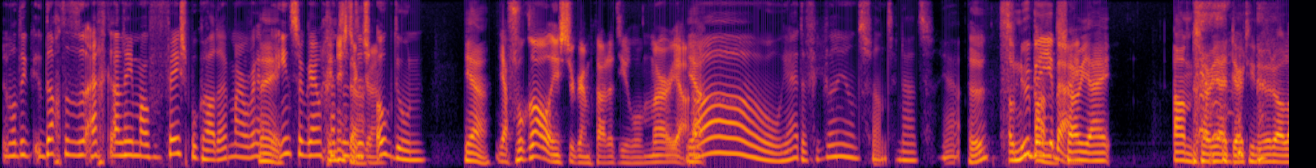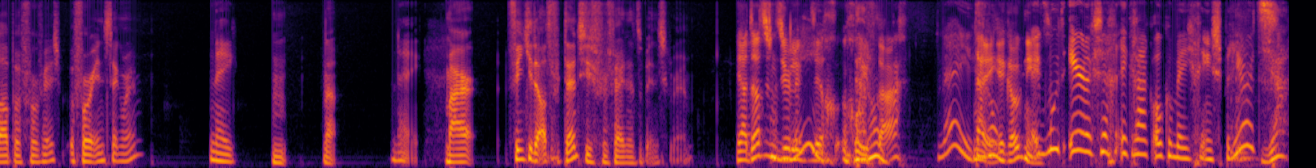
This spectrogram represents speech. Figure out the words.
Want ik dacht dat we het eigenlijk alleen maar over Facebook hadden. Maar we-. Instagram gaat het dus ook doen. Ja. Ja, vooral Instagram gaat het hier om. Maar ja. Ja. Oh, ja, dat vind ik wel heel interessant inderdaad. Ja. Huh? Oh, nu ben je bij. Zou jij, Anne, zou jij 13 euro lappen voor, Facebook, voor Instagram? Nee. Hm, nou. Nee. Maar vind je de advertenties vervelend op Instagram? Ja, dat is natuurlijk Nee. de een goede Daarom. vraag. Nee. Nee, ik ook niet. Ik moet eerlijk zeggen, ik raak ook een beetje geïnspireerd. Ja,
